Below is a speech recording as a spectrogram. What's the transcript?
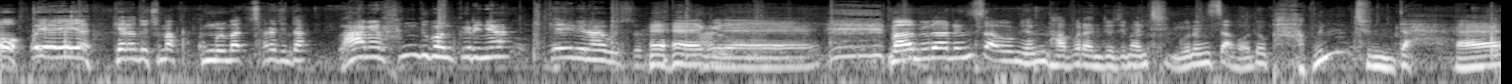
어, 야야야, 계란 넣지 마. 국물 맛 사라진다. 라면 한두 번 끓이냐? 게임이나 하고 있어. 그래. 마누라는 싸우면 밥을 안 주지만 친구는 싸워도 밥은 준다. 아,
